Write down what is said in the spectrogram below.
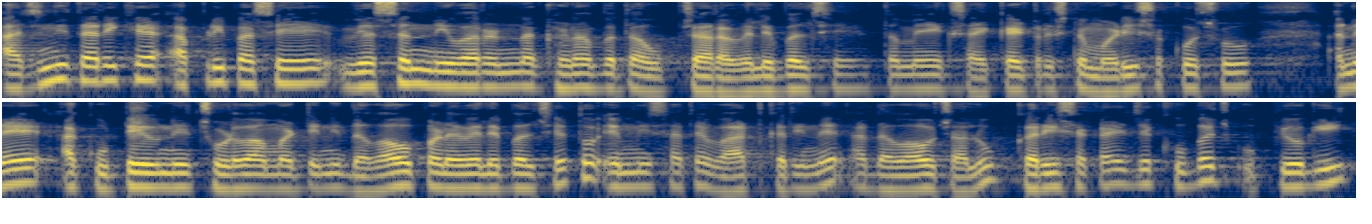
આજની તારીખે આપણી પાસે વ્યસન નિવારણના ઘણા બધા ઉપચાર અવેલેબલ છે. તમે એક સાયકેટ્રિસ્ટને મળી શકો છો અને આ કુટેવને છોડવા માટેની દવાઓ પણ અવેલેબલ છે. તો એમની સાથે વાત કરીને આ દવાઓ ચાલુ કરી શકાય, જે ખૂબ જ ઉપયોગી,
